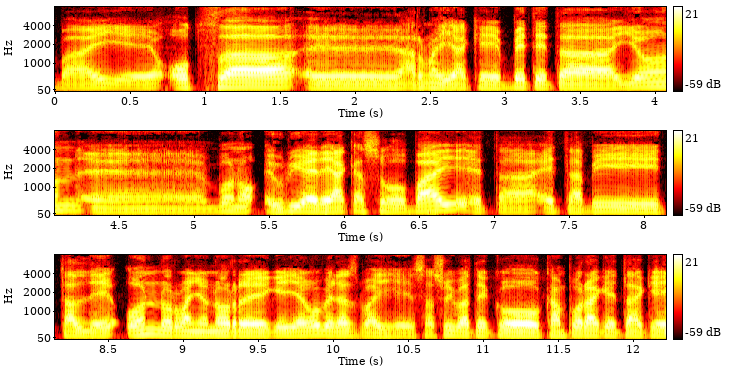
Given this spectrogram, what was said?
Bai, e, otza e, armaiak e, beteta ion, e, bueno, euria ere akaso bai, eta eta bi talde on, nor baino norre gehiago, beraz, bai, e, sasoi bateko kanporaketak e,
